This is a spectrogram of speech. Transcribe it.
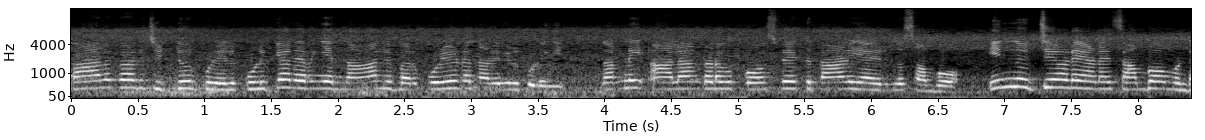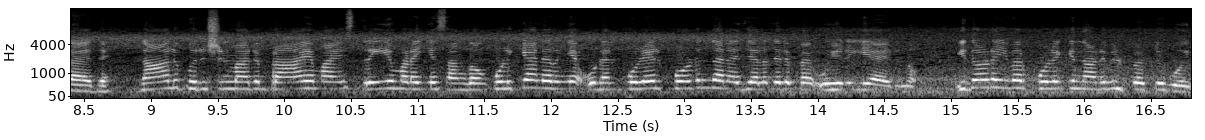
പാലക്കാട് ചിറ്റൂർ പുഴയിൽ കുളിക്കാനിറങ്ങിയ നാല് പേർ പുഴയുടെ നടുവിൽ കുടുങ്ങി. നർണി ആലാങ്കടവ് കോസ്വേക്ക് താഴെയായിരുന്നു സംഭവം. ഇന്ന് ഉച്ചയോടെയാണ് സംഭവം ഉണ്ടായത് നാല് പുരുഷന്മാരും പ്രായമായ സ്ത്രീയും അടങ്ങിയ സംഘം കുളിക്കാനിറങ്ങിയ ഉടൻ പുഴയിൽ പൊടുന്നനെ ജലനിരപ്പ് ഉയരുകയായിരുന്നു. ഇതോടെ ഇവർ പുഴയ്ക്ക് നടുവിൽ പെട്ടുപോയി.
